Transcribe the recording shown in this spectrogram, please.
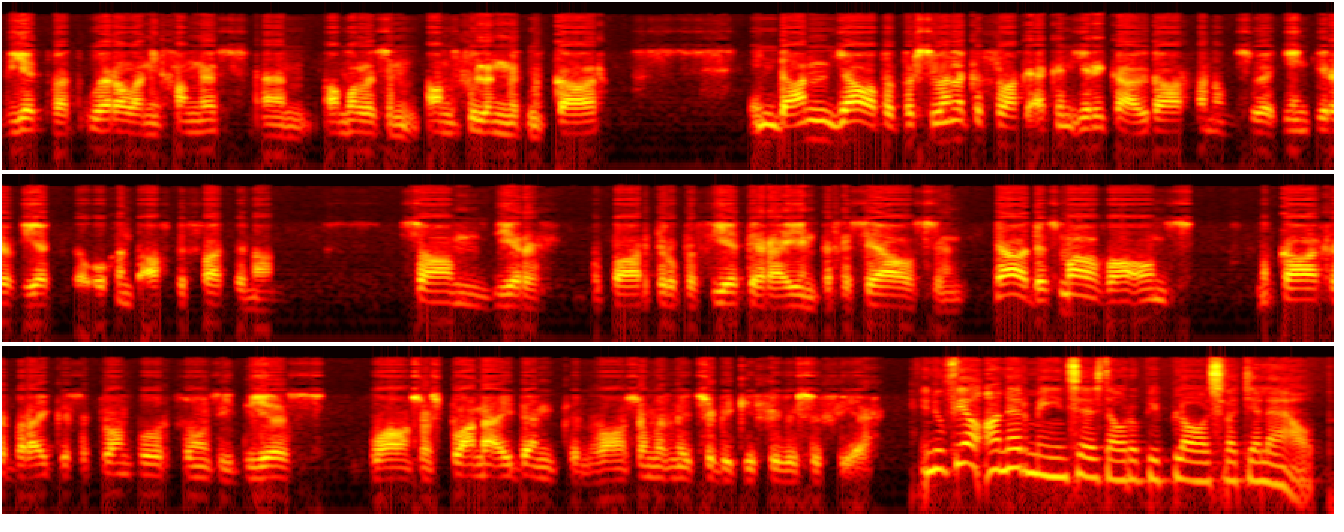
weet wat oral aan die gang is. Ehm um, almal is in aanvoeling met mekaar. En dan ja, op 'n persoonlike vlak, ek en Erika hou daarvan om so een keer 'n week 'n oggend af te vat en dan saam deur 'n paar keer op 'n vee te ry en te gesels en ja, dis maar waar ons mekaar gebruik as 'n klankbord vir ons idees, waar ons ons planne uitdink en waar ons sommer net so 'n bietjie filosofeer. En hoeveel ander mense is daar op die plaas wat julle help?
